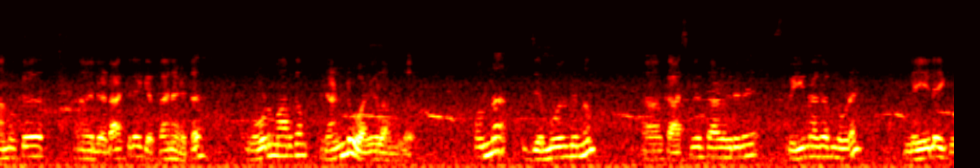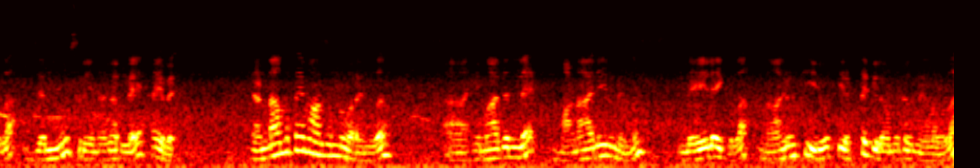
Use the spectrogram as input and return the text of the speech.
നമുക്ക് ലഡാക്കിലേക്ക് എത്താനായിട്ട് റോഡ് മാർഗം രണ്ട് വഴികളാണുള്ളത്. ഒന്ന് ജമ്മുവിൽ നിന്നും കാശ്മീർ താഴ്വരയിലെ ശ്രീനഗറിലൂടെ ലേയിലേക്കുള്ള ജമ്മു ശ്രീനഗർ ലേ ഹൈവേ. രണ്ടാമത്തെ മാർഗം എന്ന് പറയുന്നത് ഹിമാചലിലെ മണാലിയിൽ നിന്നും ലേയിലേക്കുള്ള നാനൂറ്റി ഇരുപത്തി എട്ട് കിലോമീറ്റർ നീളമുള്ള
